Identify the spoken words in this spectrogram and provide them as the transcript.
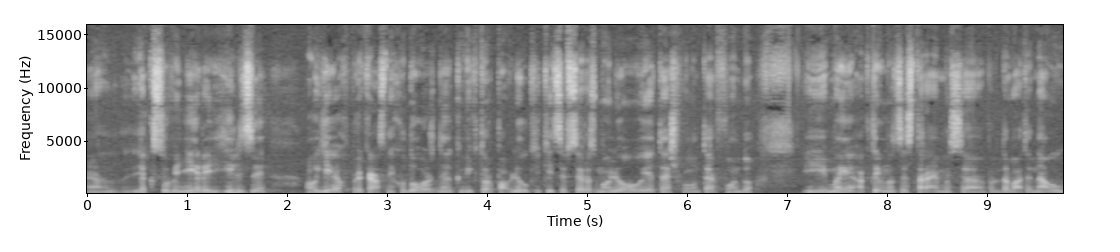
е, як сувеніри і гільзи. Є прекрасний художник Віктор Павлюк, який це все розмальовує, теж волонтер фонду. І ми активно це стараємося продавати на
